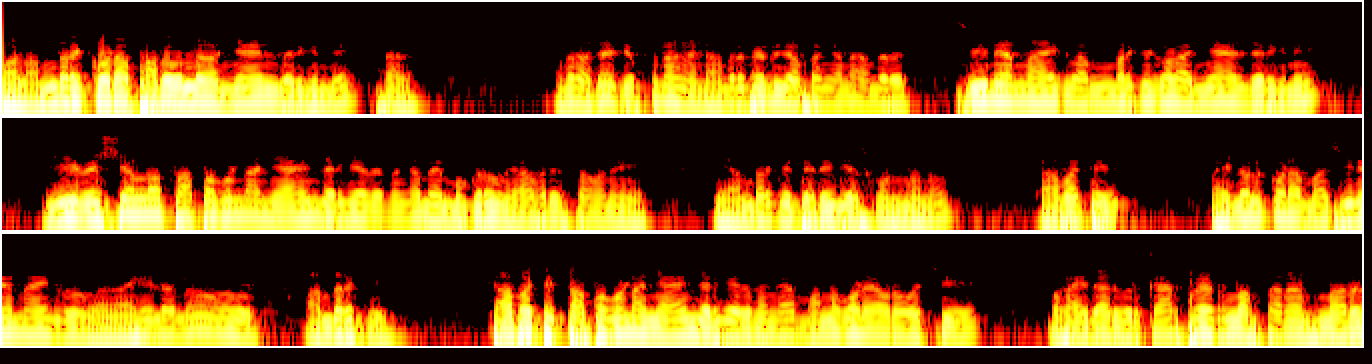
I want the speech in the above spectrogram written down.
వాళ్ళందరికీ కూడా పదవుల్లో అన్యాయం జరిగింది. సార్ అందరూ అదే చెప్తున్నానండి. అందరి పేర్లు చెప్పడం కన్నా అందరు సీనియర్ నాయకులందరికీ కూడా అన్యాయాలు జరిగినాయి. ఈ విషయంలో తప్పకుండా న్యాయం జరిగే విధంగా మేము ముగ్గురం వ్యవహరిస్తామని మీ అందరికీ తెలియజేసుకుంటున్నాను. కాబట్టి మహిళలు కూడా మా సీనియర్ నాయకులు మహిళలు అందరికీ కాబట్టి తప్పకుండా న్యాయం జరిగే విధంగా మొన్న కూడా ఎవరో వచ్చి ఒక ఐదు ఆరుగురు కార్పొరేటర్లు వస్తారంటున్నారు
